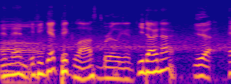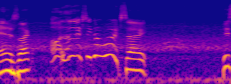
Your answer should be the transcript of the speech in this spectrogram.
And then if you Oh. get picked last, Brilliant. you don't know. Yeah. And it's like, oh, that's actually going to work. So this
